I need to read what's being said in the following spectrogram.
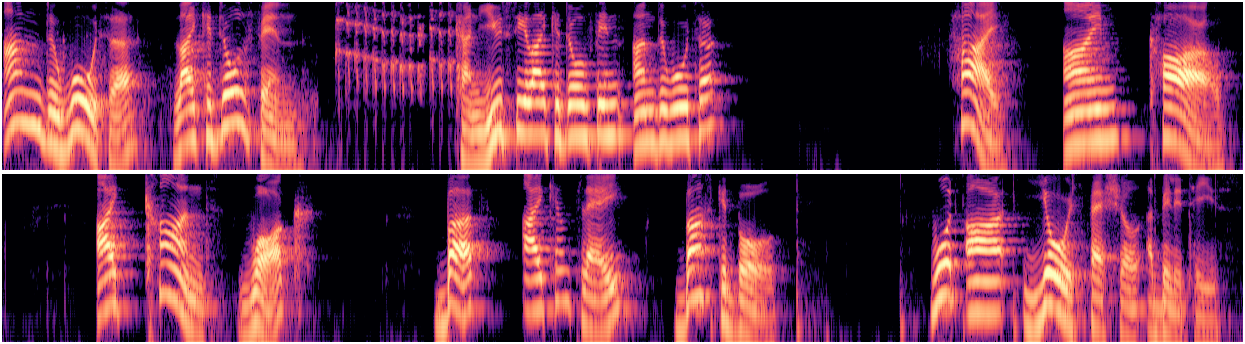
underwater like a dolphin. Can you see like a dolphin underwater? Hi, I'm Carl. I can't walk, but I can play basketball. What are your special abilities?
